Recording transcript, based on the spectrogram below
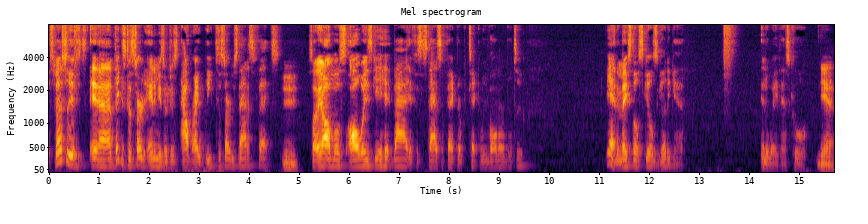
especially if I think it's because certain enemies are just outright weak to certain status effects. Mm. So they almost always get hit by it if it's a status effect they're particularly vulnerable to. Yeah, and it makes those skills good again. In a way that's cool. Yeah,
